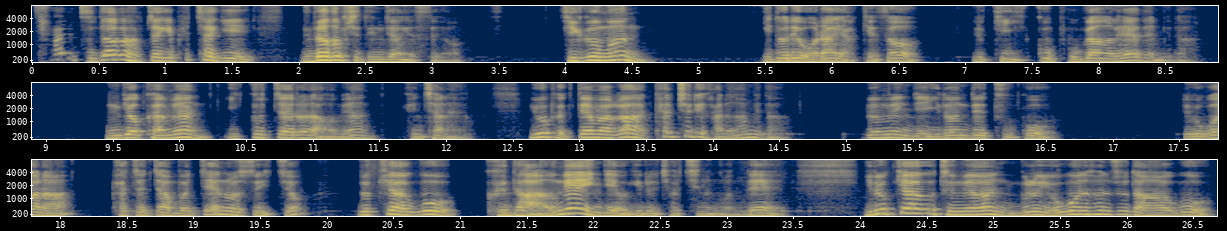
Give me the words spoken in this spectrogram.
잘 두다가 갑자기 패착이 느닷없이 등장했어요. 지금은 이돌이 워낙 약해서 이렇게 입구 보강을 해야 됩니다. 공격하면 입구자로 나오면 괜찮아요. 요 백대마가 탈출이 가능합니다. 그러면 이제 이런 데 두고 또 요거 하나 발전자 한번 째놓을 수 있죠. 그렇게 하고 그 다음에 이제 여기를 젖히는 건데 이렇게 하고 두면 물론 요건 선수 당하고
